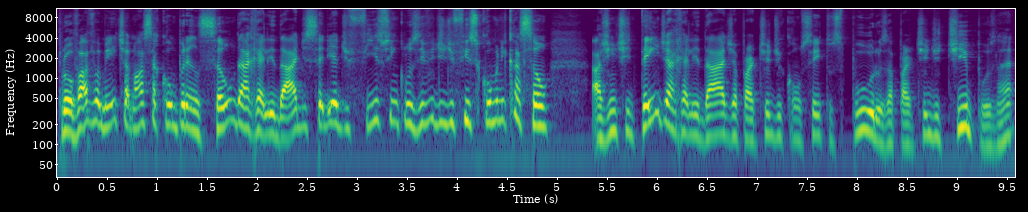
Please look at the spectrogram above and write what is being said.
provavelmente a nossa compreensão da realidade seria difícil, inclusive de difícil comunicação. A gente entende a realidade a partir de conceitos puros, a partir de tipos, né?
